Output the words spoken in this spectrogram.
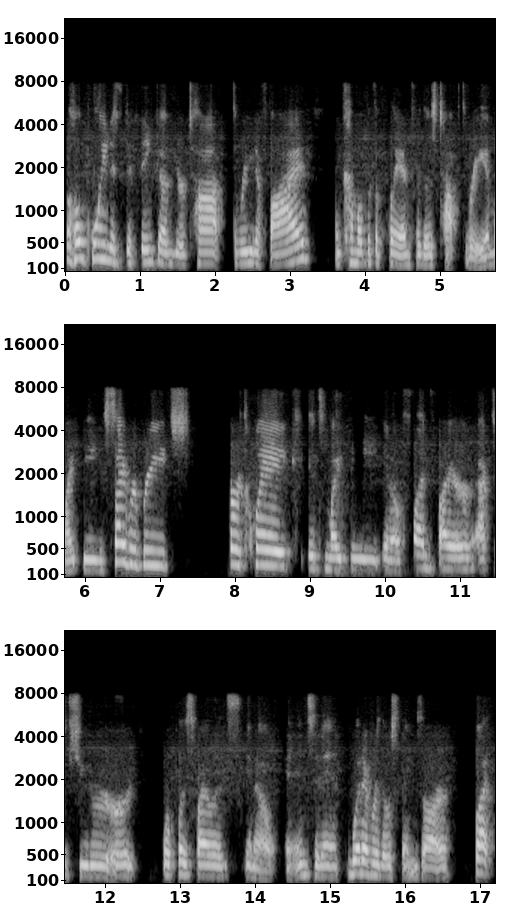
the whole point is to think of your top three to five and come up with a plan for those top three. It might be cyber breach, earthquake. It might be you know flood, fire, active shooter, or workplace violence, you know, incident, whatever those things are. But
